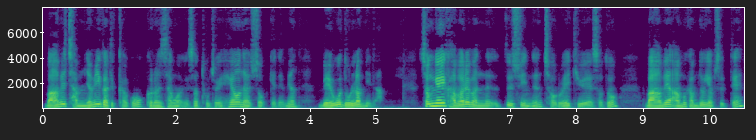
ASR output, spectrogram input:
마음에 잡념이 가득하고 그런 상황에서 도저히 헤어날 수 없게 되면 매우 놀랍니다. 성령의 감화를 받을 수 있는 절호의 기회에서도 마음에 아무 감동이 없을 때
